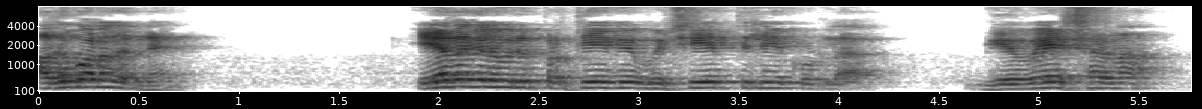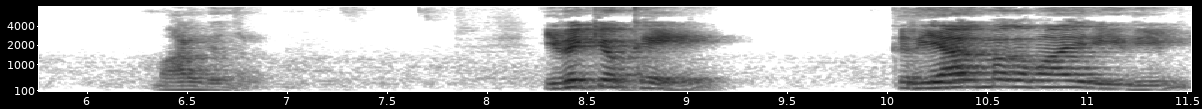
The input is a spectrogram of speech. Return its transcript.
അതുപോലെ തന്നെ ഏതെങ്കിലും ഒരു പ്രത്യേക വിഷയത്തിലേക്കുള്ള ഗവേഷണ മാർഗങ്ങൾ. ഇവയ്ക്കൊക്കെ ക്രിയാത്മകമായ രീതിയിൽ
